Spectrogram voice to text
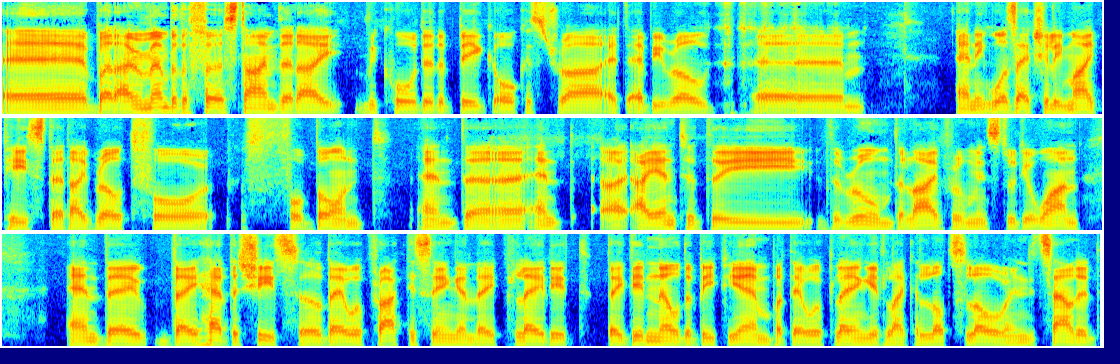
Uh, but I remember the first time that I recorded a big orchestra at Abbey Road, um, and it was actually my piece that I wrote for for Bond. And uh, and I, I, entered the the room, the live room in Studio One, and they they had the sheets, so they were practicing and they played it. They didn't know the BPM, but they were playing it like a lot slower, and it sounded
